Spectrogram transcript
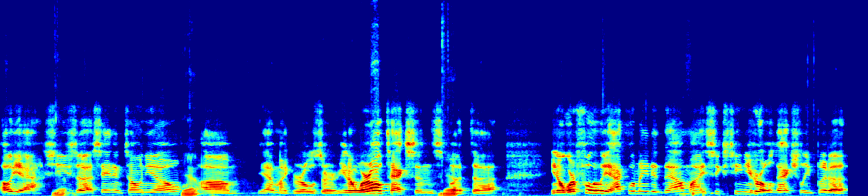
Oh yeah, she's uh, San Antonio. Yeah. Um, yeah, my girls are. You know, we're all Texans, Yeah. but uh, you know, we're fully acclimated now. My 16 year old actually put a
